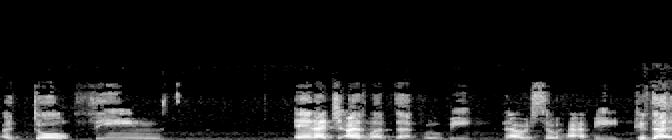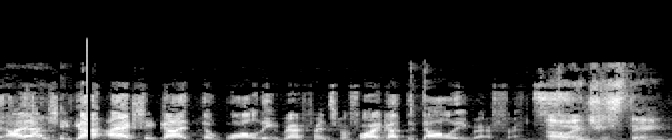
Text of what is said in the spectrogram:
adult themes. And I, I love that movie. And I was so happy because I, I actually got I actually got the WALL-E reference before I got the DALL-E reference. Oh, interesting.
